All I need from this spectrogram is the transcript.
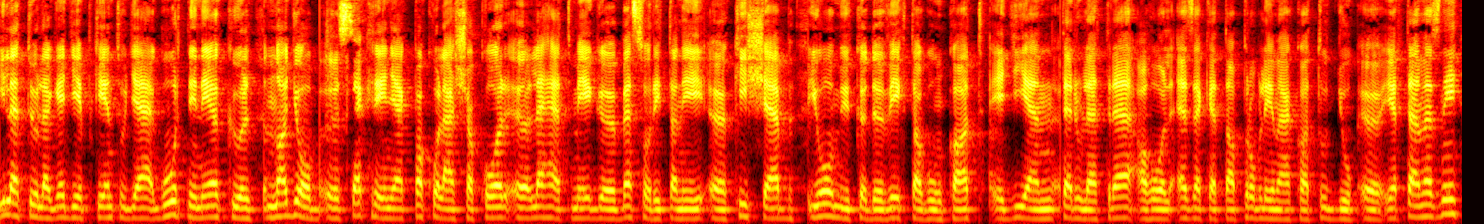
illetőleg egyébként ugye gurtni nélkül nagyobb szekrények pakolásakor lehet még beszorítani kisebb, jól működő végtagunkat egy ilyen területre, ahol ezeket a problémákat tudjuk értelmezni.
